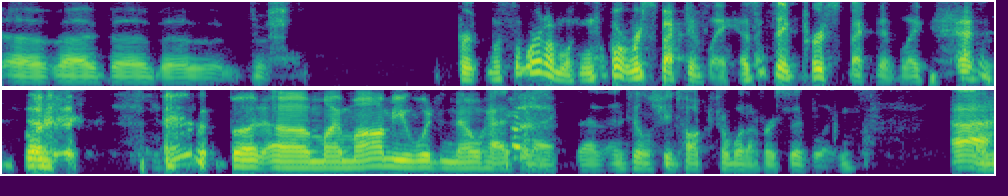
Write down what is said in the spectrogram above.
uh, uh, uh, uh, per- what's the word I'm looking for? Respectively, I was gonna say perspectively. but but uh, my mom, you wouldn't know has an accent until she talked to one of her siblings. Ah,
